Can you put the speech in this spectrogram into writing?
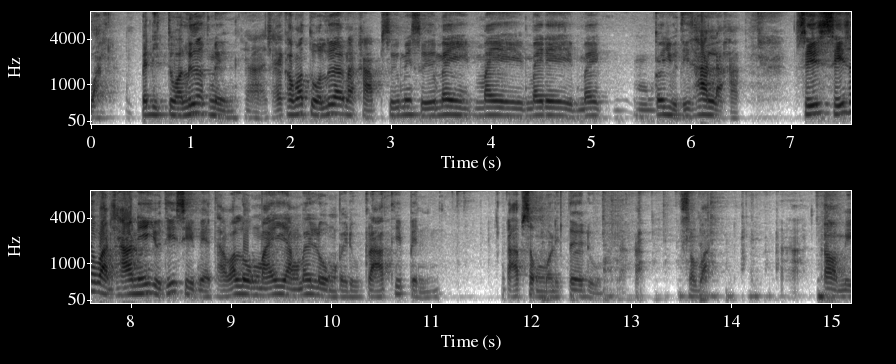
วัสด์เป็นอีกตัวเลือกหนึ่งใช้คำว่าตัวเลือกนะครับ ซื้อไม่ซื้อไม่ไม่ไม่ได้ไม่ก็อยู่ที่ท่านแหละครับสีสีสวัสด์เช้านี้อยู่ที่ 4 เมตรถามว่าลงไหมยังไม่ลงไปดูกราฟที่เป็นกราฟส่งมอนิเตอร์ดูนะครับ สวัสด์ ก็มี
